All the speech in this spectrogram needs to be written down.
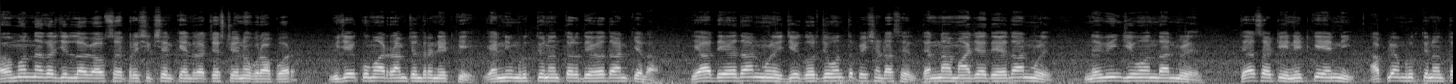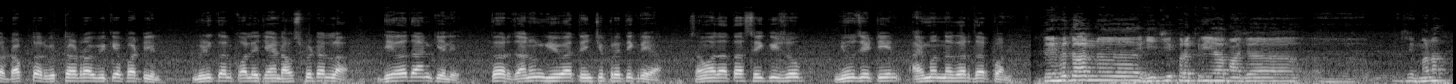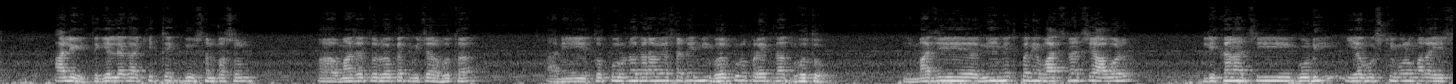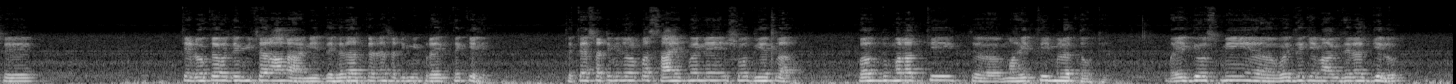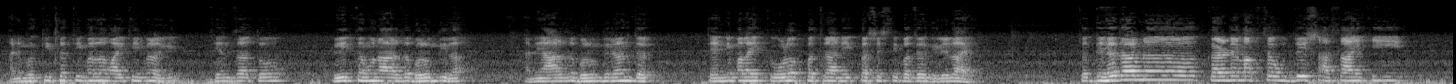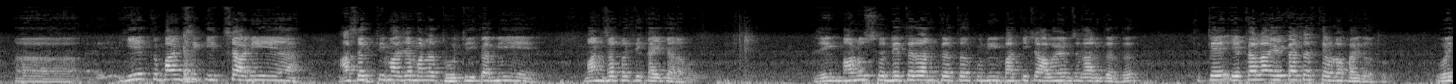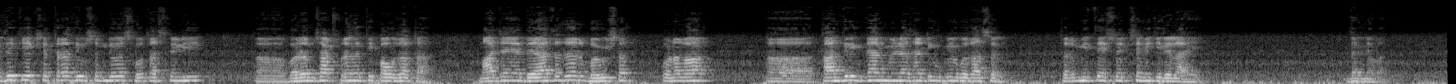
अहमदनगर जिल्हा व्यवसाय प्रशिक्षण केंद्राचे स्टेनोग्राफर विजयकुमार रामचंद्र नेटके यांनी मृत्यूनंतर देहदान केला. या देहदानमुळे जे गरजवंत पेशंट असेल त्यांना माझ्या देहदानमुळे नवीन जीवनदान मिळेल. त्यासाठी नेटके यांनी आपल्या मृत्यूनंतर doctor Vitthalrao Vikhe Patil medical college and हॉस्पिटलला देहदान केले. तर जाणून घेऊया त्यांची प्रतिक्रिया. संवाददाता शेख न्यूज एटीन अहमदनगर दर्पण. देहदान ही जी प्रक्रिया माझ्या जे मनात आली ते गेल्या का कित्येक दिवसांपासून माझ्या तो डोक्यात विचार होता. आणि तो पूर्ण कराव्यासाठी मी भरपूर प्रयत्नात होतो. माझी नियमितपणे वाचनाची आवड लिखाणाची गोडी या गोष्टीमुळे मला हे ते डोक्यामध्ये विचार आला आणि देहदान करण्यासाठी मी प्रयत्न केले. तर त्यासाठी मी जवळपास सहा एक महिने शोध घेतला परंतु मला ती माहिती मिळत नव्हती. मग एक दिवस मी वैद्यकीय महाविद्यालयात गेलो. आणि मग तिथं ती मला माहिती मिळाली. त्यांचा तो विहित म्हणून अर्ज भरून दिला. आणि अर्ज भरून दिल्यानंतर त्यांनी मला एक ओळखपत्र आणि एक प्रशस्तीपत्र दिलेलं आहे. तर देहदान करण्यामागचा उद्देश असा आहे की ही एक मानसिक इच्छा आणि आसक्ती माझ्या मनात होती का मी माणसाप्रती काही करावं. म्हणजे माणूस नेत्रदान करतं कुणी बाकीच्या अवयवांचं दान करतं तर ते एकाला एकाचाच तेवढा फायदा होतो. वैद्यकीय क्षेत्रात दिवसेंदिवस होत असलेली भरमसाठ प्रगती पाहू जाता माझ्या या देहाचा जर भविष्यात कोणाला तांत्रिक ज्ञान मिळण्यासाठी उपयोग होत असेल तर मी ते स्वेच्छेने केलेलं आहे. धन्यवाद.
